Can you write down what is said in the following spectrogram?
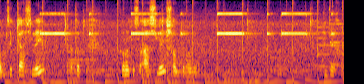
অবজেক্ট আসলেই অর্থাৎ কোনো কিছু আসলেই শব্দ হবে। দেখুন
